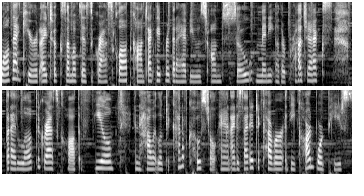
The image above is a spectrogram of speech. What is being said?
While that cured, I took some of this grass cloth contact paper that I have used on so many other projects, but I love the grass cloth feel and how it looked kind of coastal, and I decided to cover the cardboard piece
